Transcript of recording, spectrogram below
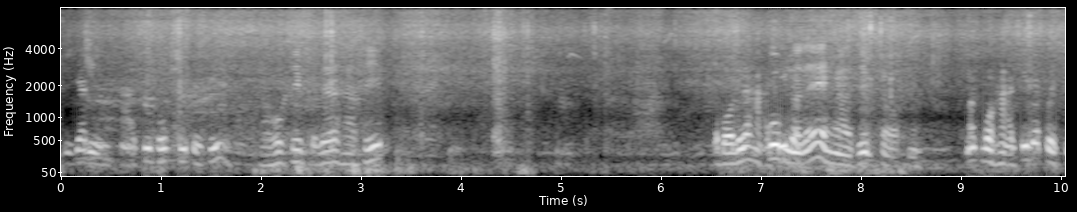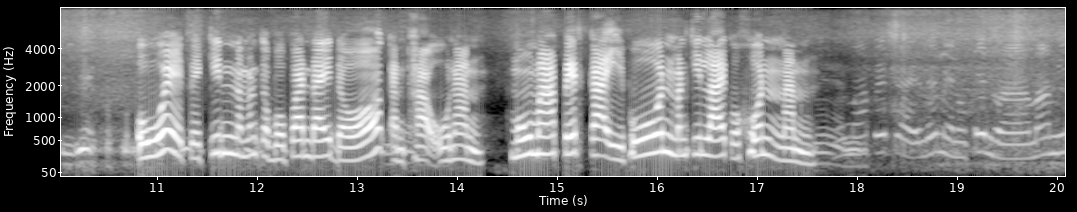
ได้ยันหาที่พกที่ตัวที่หกสิบไปเลยห้าสิบกระบอกเรือหากุ้งที่ละได้ห้าสิบสอบนี่มักบ่หาที่ได้เปิดสีแง่ครับโอ้ย แต่กินนะมันกับโบปานใดดอก อันข้าวนั่นหมูหมาเป็ดไก่พูนมันกินหลายกว่าคนนั่น มาเป็ดไก่ได้แม่น้องเต้นว่ามามี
